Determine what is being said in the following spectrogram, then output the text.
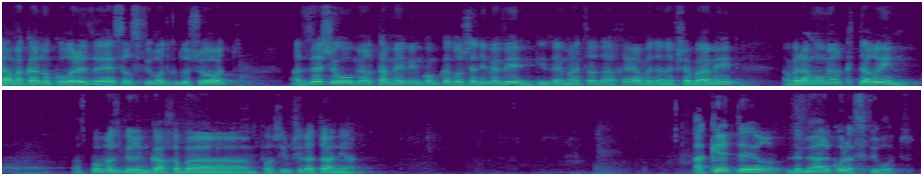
למה כאן הוא קורא לזה עשר ספירות קדושות? אז זה שהוא אומר טמא במקום קדוש אני מבין, כי זה מהצד האחר וזה הנפש הבעמית, אבל למה הוא אומר כתרים? אז פה מסבירים ככה במפרשים של התניא. הכתר זה מעל כל הספירות.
